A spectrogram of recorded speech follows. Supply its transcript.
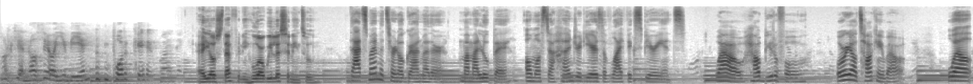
Porque no se oye bien. ¿Por qué? Hey, yo, Stephanie, who are we listening to? That's my maternal grandmother, Mama Lupe, almost a hundred years of life experience. Wow, how beautiful. What were y'all talking about? Well,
